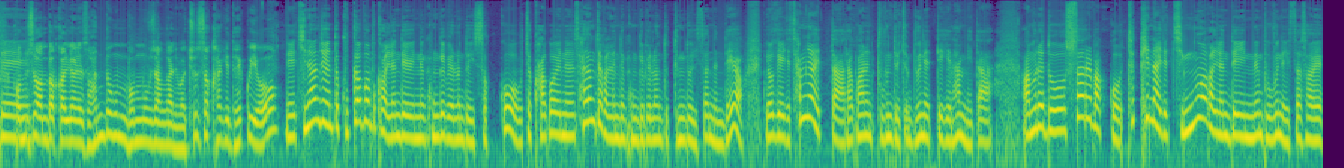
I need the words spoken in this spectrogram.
네. 검수완박 관련해서 한동훈 법무부 장관이 뭐 출석하기도 했고요. 네, 지난주에는 또 국가법과 관련되어 있는 공개 변론도 있었고, 저 과거에는 사형제 관련된 공개 변론도 등도 있었는데요. 여기에 이제 참여했다라고 하는 부분들이 좀 눈에 띄긴 합니다. 아무래도 수사를 받고 특히나 이제 직무와 관련돼 있는 부분에 있어서의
